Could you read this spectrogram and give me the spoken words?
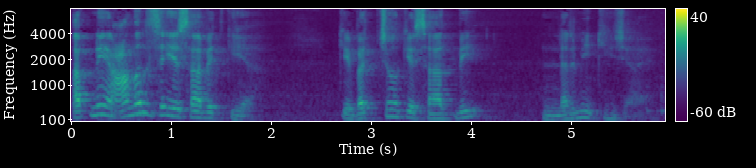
اپنے عمل سے یہ ثابت کیا کہ بچوں کے ساتھ بھی نرمی کی جائے۔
